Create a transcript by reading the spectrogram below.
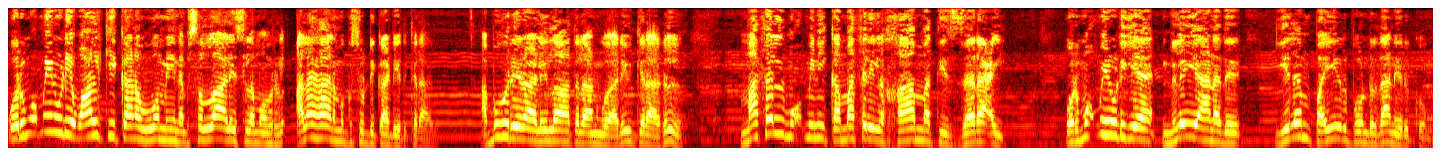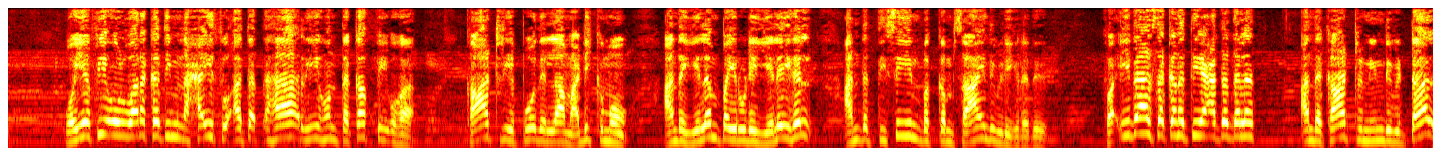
ஒரு மும்மினுடைய வாழ்க்கைக்கான உவமை நபி அலிஸ்லாம் அவர்கள் அழகா நமக்கு சுட்டி காட்டியிருக்கிறார்கள் அபுஹரேரா ஹுரைரா ரலியல்லாஹு அறிவிக்கிறார்கள் மசல் மொமினி கமசலில் ஹாமதி ஜராய் ஒரு முஃமினுடைய நிலையானது இளம் பயிர் போன்றுதான் இருக்கும். ஒயஃபி உல் வரக்கத்தி மின் ஹைசு அத்தத்ஹா ரீஹுன் தகஃபிஉஹா. காற்று எப்போதெல்லாம் அடிக்குமோ அந்த இளம் பயிருடைய இலைகள் அந்த திசையின் பக்கம் சாய்ந்து விடுகிறது. ஃபஇதா சக்கனத்தி அத்ததலத் அந்த காற்று நின்று விட்டால்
